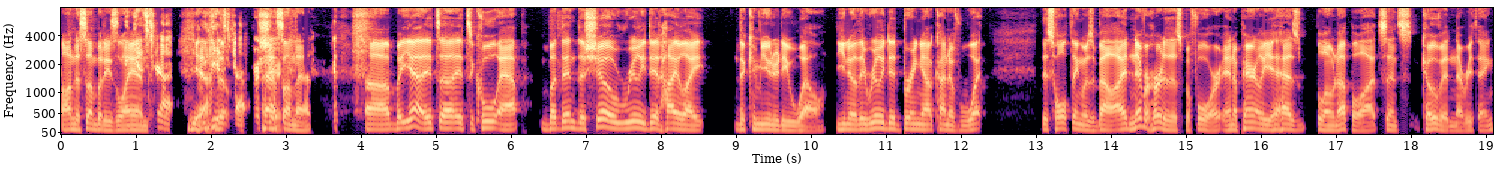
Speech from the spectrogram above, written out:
onto somebody's land. Yeah, shot pass sure. on that. Uh, but yeah, it's a it's a cool app. But then the show really did highlight the community well. You know, they really did bring out kind of what this whole thing was about. I had never heard of this before, and apparently it has blown up a lot since COVID and everything.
